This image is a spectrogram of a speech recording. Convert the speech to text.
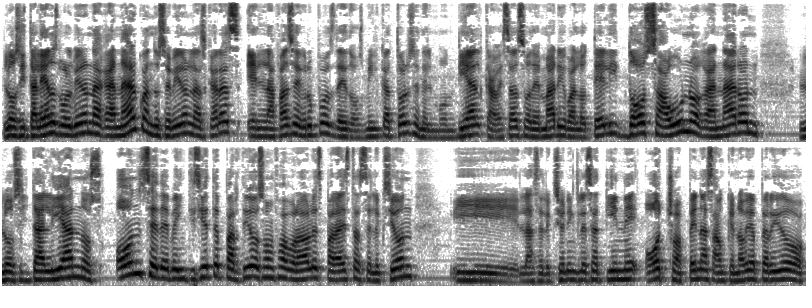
Los italianos volvieron a ganar cuando se vieron las caras en la fase de grupos de 2014 en el Mundial, cabezazo de Mario Balotelli, 2 a 1 ganaron los italianos. 11 de 27 partidos son favorables para esta selección y la selección inglesa tiene 8 apenas, aunque no había perdido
